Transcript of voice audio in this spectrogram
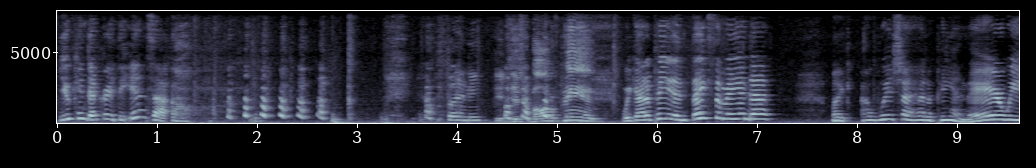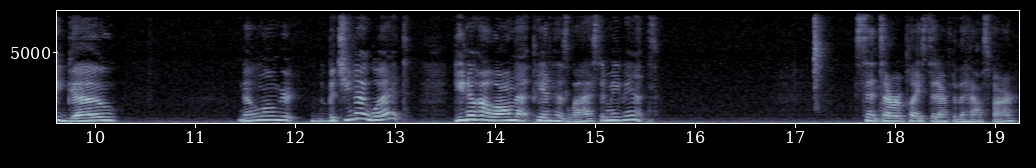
you can decorate the inside. Oh. how funny. You just bought a pen. We got a pen. Thanks, Amanda. Like, I wish I had a pen. There we go. No longer. But you know what? Do you know how long that pen has lasted me, Vince? Since I replaced it after the house fire.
